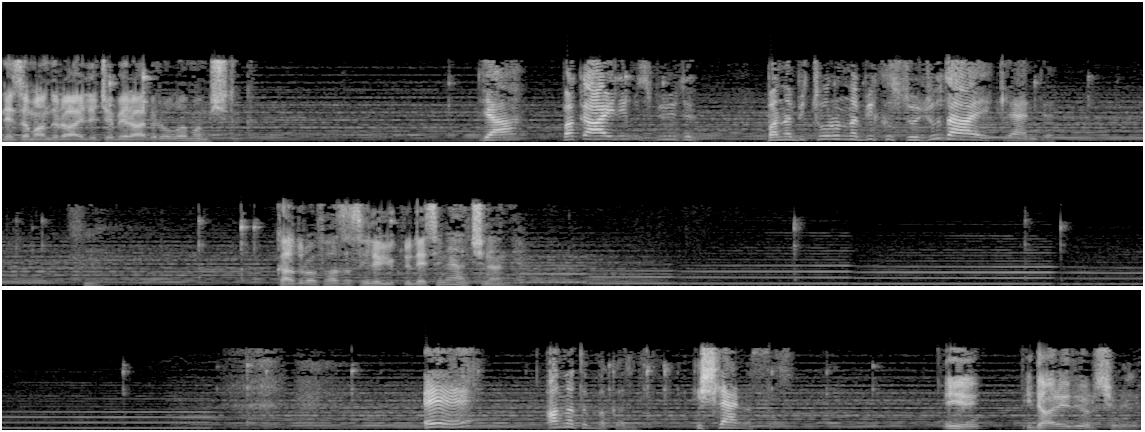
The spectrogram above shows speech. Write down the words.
Ne zamandır ailece beraber olamamıştık. Ya bak ailemiz büyüdü. Bana bir torunla bir kız çocuğu daha eklendi. Kadro fazlasıyla yüklü desene Elçin anne. Ee, anlatın bakalım. İşler nasıl? İyi idare ediyoruz şimdilik.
